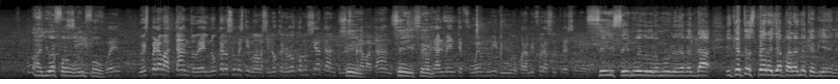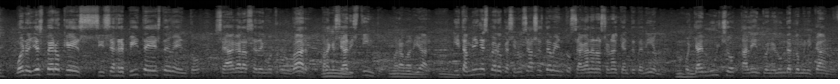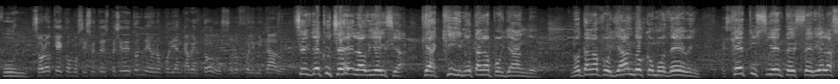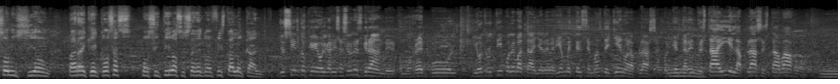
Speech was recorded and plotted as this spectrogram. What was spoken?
A UFO, UFO. fue- no esperaba tanto de él, no que lo subestimaba, sino que no lo conocía tanto, no Sí, esperaba tanto. sí, sí. Pero realmente fue muy duro, para mí fue la sorpresa de él. Sí, sí, muy duro, muy duro, de verdad. ¿Y qué tú esperas ya para el año que viene? Bueno, yo espero que si se repite este evento, se haga la sede en otro lugar, para que sea Mm. distinto, para variar. Y también espero que si no se hace este evento, se haga la nacional que antes teníamos, porque hay mucho talento en el under dominicano. Solo que como se hizo esta especie de torneo, no podían caber todos, solo fue limitado. Sí, yo escuché en la audiencia que aquí no están apoyando, no están apoyando como deben. ¿Qué tú sientes sería la solución para que cosas positivas sucedan con el freestyle local? Yo siento que organizaciones grandes como Red Bull y otro tipo de batalla deberían meterse más de lleno a la plaza, porque el talento está ahí en la plaza, está abajo.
